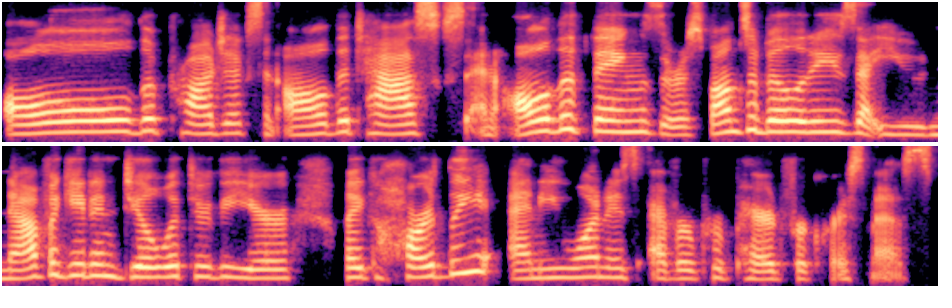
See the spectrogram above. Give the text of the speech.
all the projects and all the tasks and all the things, the responsibilities that you navigate and deal with through the year, like hardly anyone is ever prepared for Christmas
